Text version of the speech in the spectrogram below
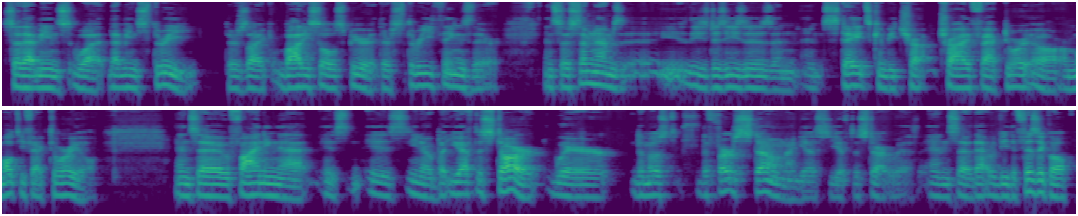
So that means what? That means three. There's like body, soul, spirit. There's three things there. And so sometimes uh, these diseases and, and states can be tri- trifactorial or multifactorial. And so finding that is is you know, but you have to start where the most the first stone, I guess, you have to start with. And so that would be the physical.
